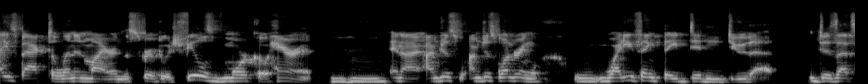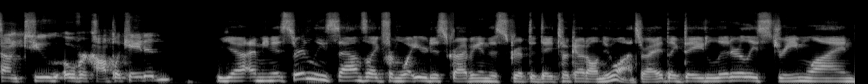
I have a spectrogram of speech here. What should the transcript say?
ties back to Lindenmeyer in the script which feels more coherent mhm. and I, I'm just I'm just wondering why do you think they didn't do that? Does that sound too overcomplicated? Yeah, I mean, it certainly sounds like from what you're describing in the script that they took out all nuance, right? Like they literally streamlined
